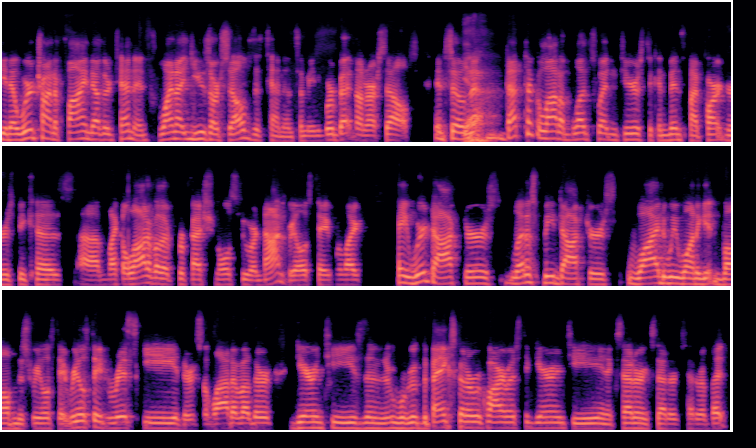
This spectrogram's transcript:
you know, we're trying to find other tenants. Why not use ourselves as tenants? I mean, we're betting on ourselves. And so yeah. that, that took a lot of blood, sweat, and tears to convince my partners because, um, like a lot of other professionals who are not real estate, were like, hey, we're doctors. Let us be doctors. Why do we want to get involved in this real estate? Real estate risky. There's a lot of other guarantees, and the bank's going to require us to guarantee, and et cetera, et cetera, et cetera. But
